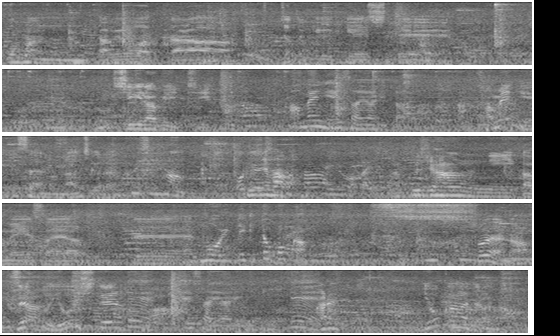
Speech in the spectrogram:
ご飯食べ終わったらちょっと休憩して、えっと、シギラビーチ。亀に餌やりたい。亀に餌やるの何時からやるの9時半9時半。9時半に亀餌やって。もう降りてきとこか。そうやな。全部用意して。で餌やりに来て。あれ？よう考えたらな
